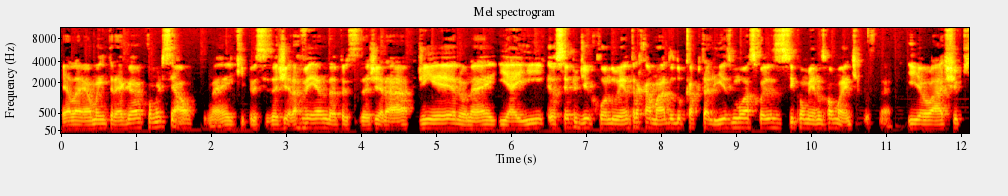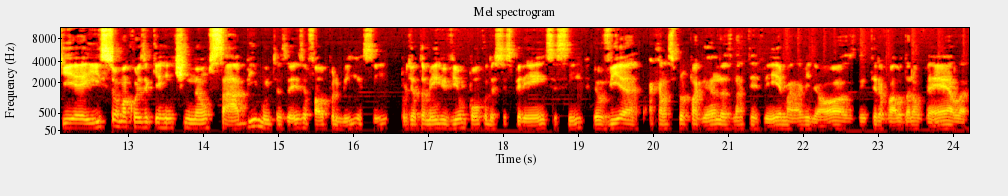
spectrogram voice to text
ela é uma entrega comercial, né? E que precisa gerar venda, precisa gerar dinheiro, né? E aí eu sempre digo quando entra a camada do capitalismo, as coisas ficam menos românticas, né? E eu acho que é isso é uma coisa que a gente não sabe muitas vezes, eu falo por mim, assim, porque eu também vivi um pouco dessa experiência, assim. Eu via aquelas propagandas na TV maravilhosas, no intervalo da novela,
